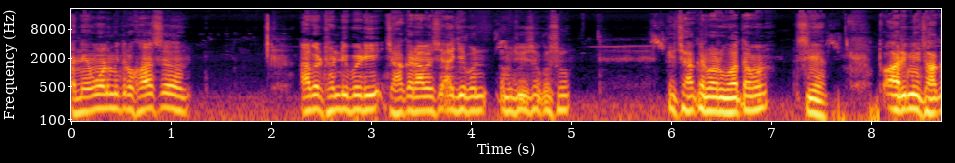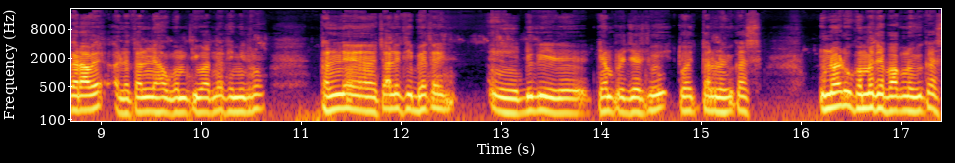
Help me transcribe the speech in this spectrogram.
અને ઓણ મિત્રો ખાસ આગળ ઠંડી પડી, ઝાકર આવે છે. આજે પણ તમે જોઈ શકો છો કે ઝાકરવાળું વાતાવરણ છે. તો આ રીતનું ઝાકર આવે, એટલે તલને હાવ ગમતી વાત નથી મિત્રો. તલને ચાલીસથી બેતાલીસ ડિગ્રી ટેમ્પરેચર જોઈ, તો જ તલનો વિકાસ ઉનાળુ ગમે તે પાકનો વિકાસ,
